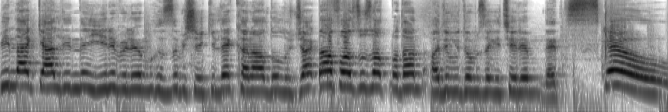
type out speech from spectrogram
1000 like geldiğinde yeni bölüm hızlı bir şekilde kanalda olacak. Daha fazla uzatmadan hadi videomuza geçelim. Let's go.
